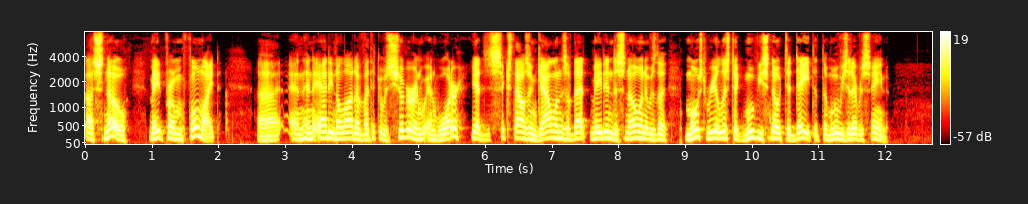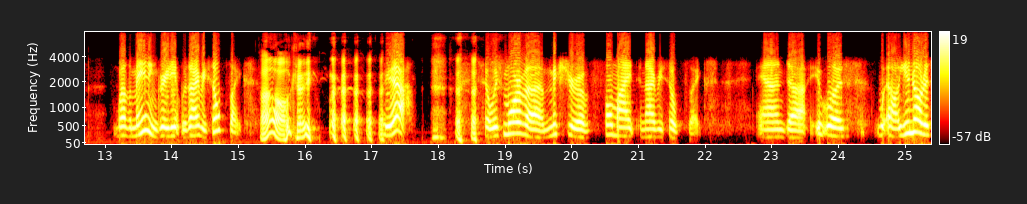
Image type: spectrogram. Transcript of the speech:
uh, snow made from foamite. Uh, and then adding a lot of, I think it was sugar and, and water. He had 6,000 gallons of that made into snow, and it was the most realistic movie snow to date that the movies had ever seen. Well, the main ingredient was ivory soap flakes. Oh, okay. yeah. so it's more of a mixture of foamite and ivory soap flakes. And uh, it was, well, you notice,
